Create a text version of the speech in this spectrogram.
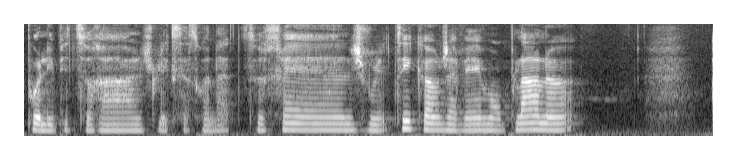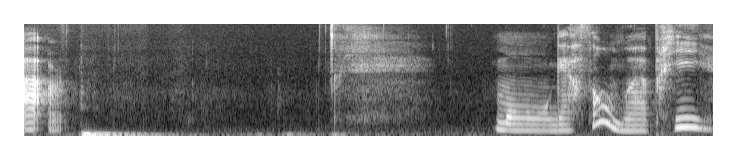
pas l'épidural, je voulais que ça soit naturel. Je voulais, tu sais, comme j'avais mon plan, là, à un. Mon garçon m'a appris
